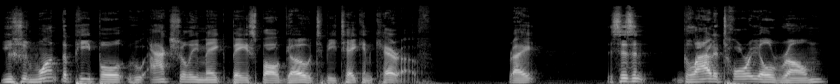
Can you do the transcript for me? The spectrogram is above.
you should want the people who actually make baseball go to be taken care of, right? This isn't gladiatorial Rome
